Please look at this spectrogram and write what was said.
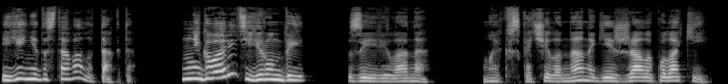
и ей не доставало так-то. «Не говорите ерунды», — заявила она. Мэг вскочила на ноги и сжала кулаки.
